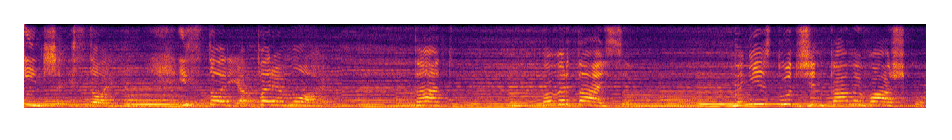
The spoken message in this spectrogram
інша історія. Історія перемоги. Тату, повертайся. Мені тут з жінками важко.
